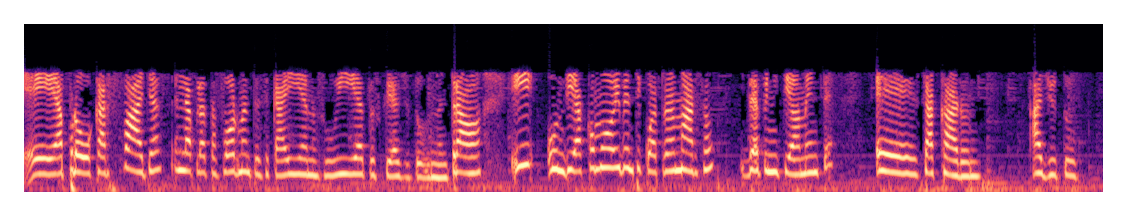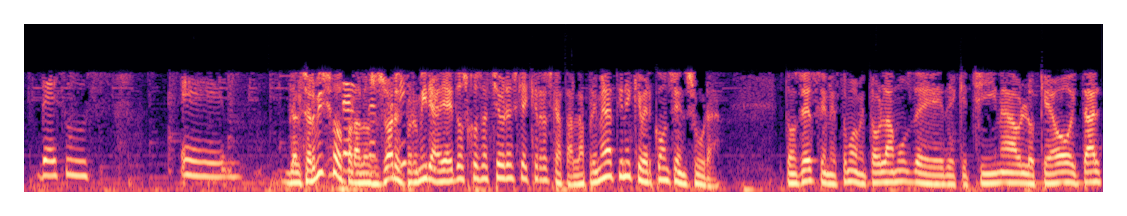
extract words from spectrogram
eh, a provocar fallas en la plataforma, entonces se caía, no subía, tú escribías YouTube, no entraba. Y un día como hoy, 24 de marzo, definitivamente eh, sacaron a YouTube de sus eh, del servicio para los usuarios. servicio. Pero mira, ahí hay dos cosas chéveres que hay que rescatar. La primera tiene que ver con censura. Entonces, en este momento hablamos de, de que China bloqueó y tal,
